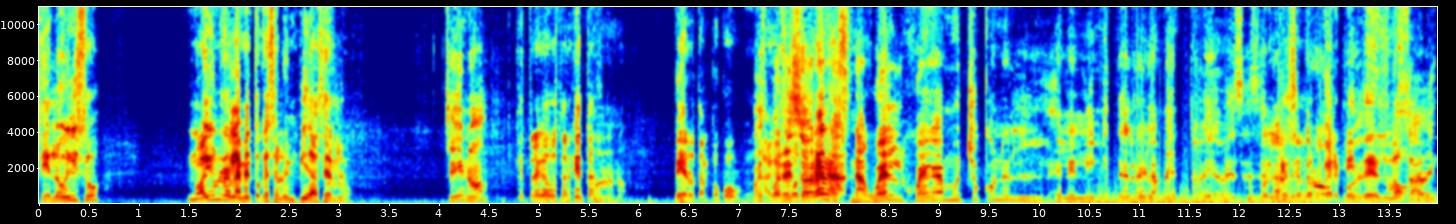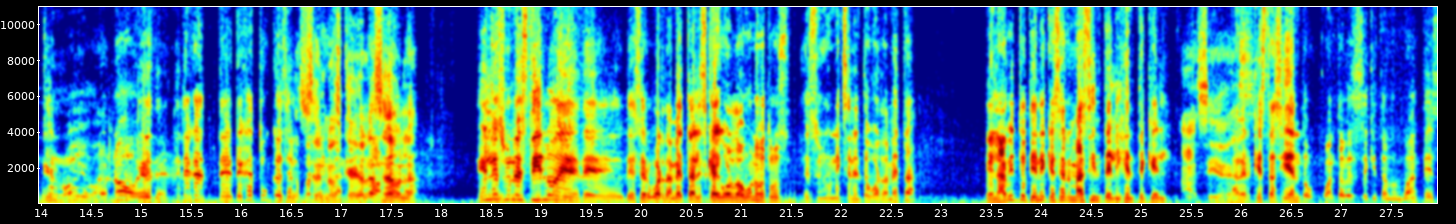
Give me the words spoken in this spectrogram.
Si él lo hizo, no hay un reglamento que se lo impida hacerlo, Sí, ¿no? que traiga dos tarjetas, No, no, no. pero tampoco. Pues por eso ahora Na-. Nahuel juega mucho con el el el límite del reglamento y a veces el Porque se lo árbitro permite pues, el- no no. sabe qué rollo. No, no, eh, de- deja, de- deja tú que se lo Se permitan. nos cayó la No, cédula. no. Él es un estilo de, de- de ser guardameta, les cae gordo a uno, nosotros es un excelente guardameta. El hábito tiene que ser más inteligente que él. Así es. A ver qué está haciendo, cuántas veces se quitan los guantes,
